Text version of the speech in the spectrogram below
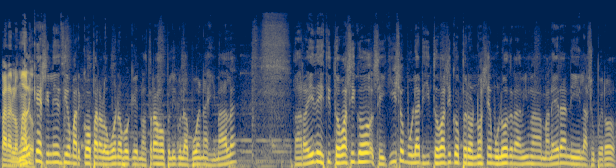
Para lo Igual malo. que el silencio marcó para lo bueno porque nos trajo películas buenas y malas. A raíz de Instinto Básico se quiso emular Instinto Básico, pero no se emuló de la misma manera ni la superó.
